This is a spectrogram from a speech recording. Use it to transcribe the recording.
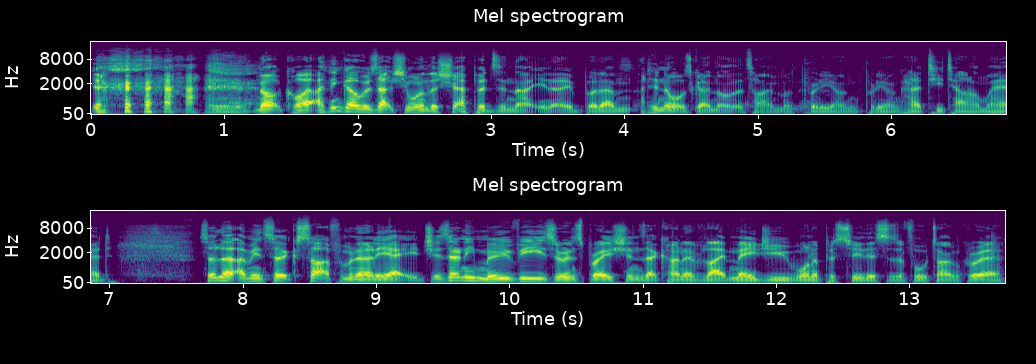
Three? No, it was- Not quite. I think I was actually one of the shepherds in that, you know, but um, I didn't know what was going on at the time. I was pretty young, pretty young. Had a tea towel on my head. So look, I mean, so it started from an early age. Is there any movies or inspirations that kind of like made you want to pursue this as a full time career?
